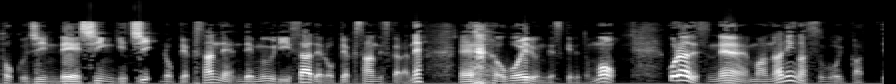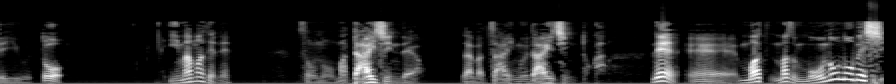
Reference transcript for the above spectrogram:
特人レーシング地603年で、ムーリーサーで603ですからね、えー、覚えるんですけれども、これはですね、まあ何がすごいかっていうと、今までね、その、まあ大臣だよ。ま、財務大臣とか、ね、えー、まず、まず、物のべし。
